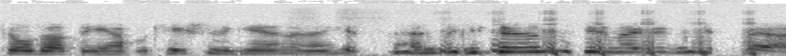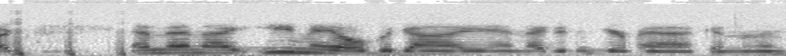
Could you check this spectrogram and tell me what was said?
filled out the application again, and I hit send again, and I didn't hear back, and then I emailed the guy, and I didn't hear back, and then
